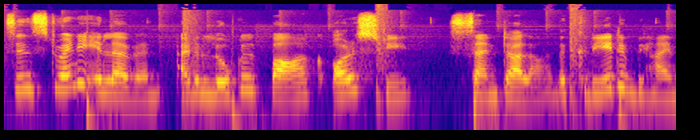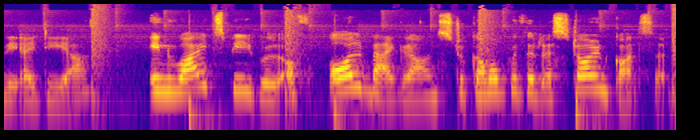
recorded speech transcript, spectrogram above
Since 2011, at a local park or street, Santala, the creative behind the idea, invites people of all backgrounds to come up with a restaurant concept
